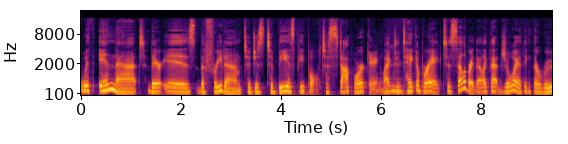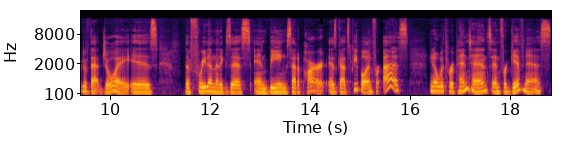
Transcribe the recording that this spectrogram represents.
within that there is the freedom to just to be as people to stop working like mm-hmm. to take a break to celebrate that like that joy i think the root of that joy is the freedom that exists in being set apart as god's people and for us you know with repentance and forgiveness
